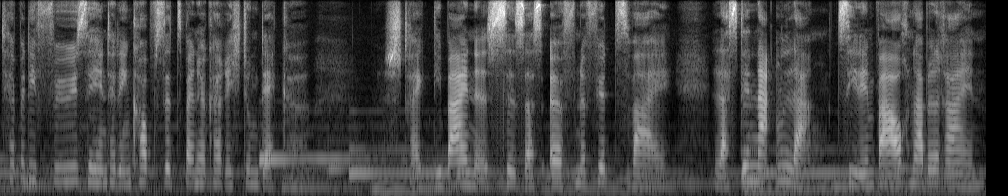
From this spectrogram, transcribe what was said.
Teppe die Füße hinter den Kopf, Sitzbeinhöcker Richtung Decke. Streck die Beine, Scissors, öffne für zwei. Lass den Nacken lang. Zieh den Bauchnabel rein.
